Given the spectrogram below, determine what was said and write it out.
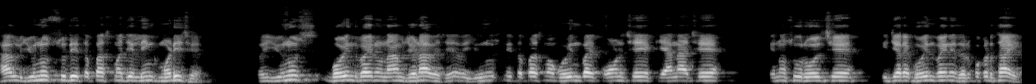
હાલ યુનુસ સુધી તપાસમાં જે લિંક મળી છે હવે યુનુસ ગોવિંદભાઈનું નામ જણાવે છે. હવે યુનુસની તપાસમાં ગોવિંદભાઈ કોણ છે ક્યાંના છે એનો શું રોલ છે એ જ્યારે ગોવિંદભાઈની ધરપકડ થાય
